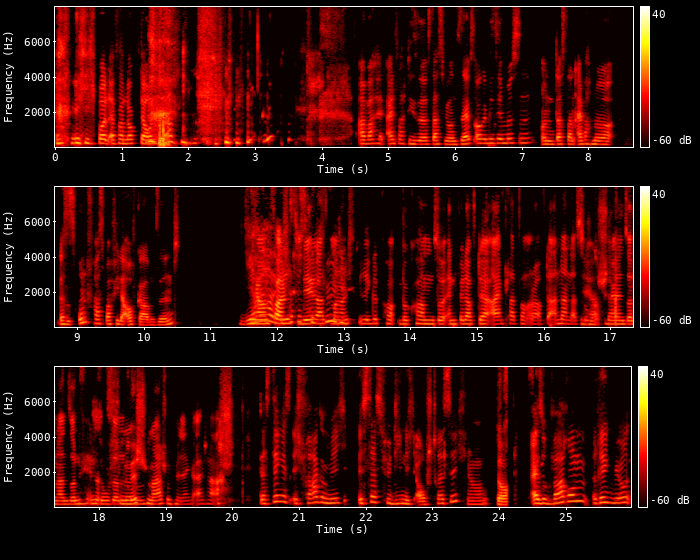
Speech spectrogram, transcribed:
nicht. Ich, ich wollte einfach Knockdown sagen. aber halt einfach dieses, dass wir uns selbst organisieren müssen und dass dann einfach nur, dass es unfassbar viele Aufgaben sind. Ja, und vor allem, dass das Lehrer Gefühl, erstmal noch nicht geregelt bekommen, so entweder auf der einen Plattform oder auf der anderen das so Ja. zu stellen, sondern so ein, Hin So so ein. Mischmasch, ich mir denke, Alter. Das Ding ist, ich frage mich, ist das für die nicht auch stressig? Ja. Also warum regen wir,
